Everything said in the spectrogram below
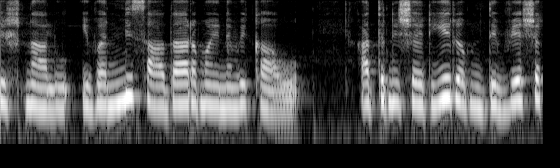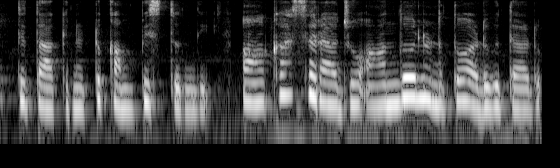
చిహ్నాలు ఇవన్నీ సాధారణమైనవి కావు. అతని శరీరం దివ్యశక్తి తాకినట్టు కంపిస్తుంది. ఆకాశరాజు ఆందోళనతో అడుగుతాడు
